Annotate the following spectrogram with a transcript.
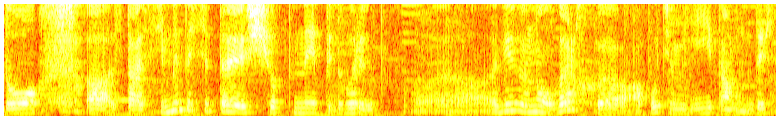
до е, 170, щоб не підгорів е, ну, верх, е, а потім її там десь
